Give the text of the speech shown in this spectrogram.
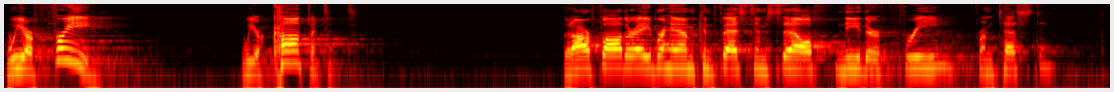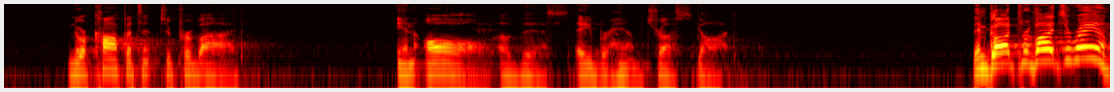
we are free. We are competent. But our father Abraham confessed himself neither free from testing nor competent to provide. In all of this, Abraham trusts God. Then God provides a ram.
